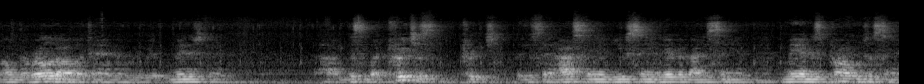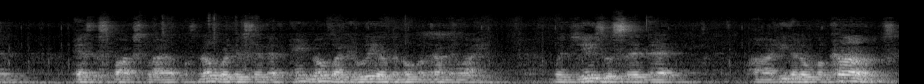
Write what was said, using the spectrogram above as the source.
on the road all the time when we were ministering. Um, this is what preachers preach. They say, I sin, you sin, everybody sin. Man is prone to sin as the sparks fly upwards. In other words, they said that ain't nobody live and overcome in life. When Jesus said that uh, he that overcomes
